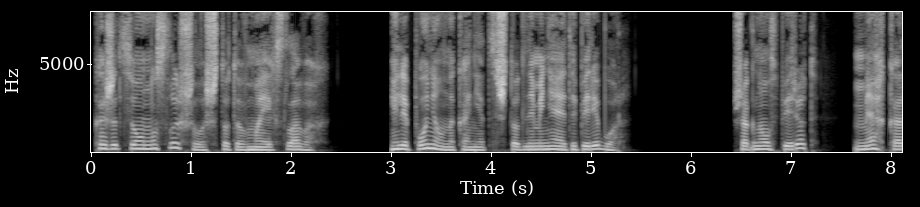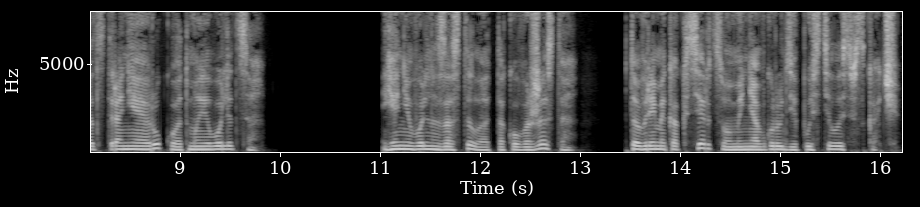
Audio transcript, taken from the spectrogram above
Кажется, он услышал что-то в моих словах. Или понял, наконец, что для меня это перебор. Шагнул вперед, мягко отстраняя руку от моего лица. Я невольно застыла от такого жеста, в то время как сердце у меня в груди пустилось вскачь.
